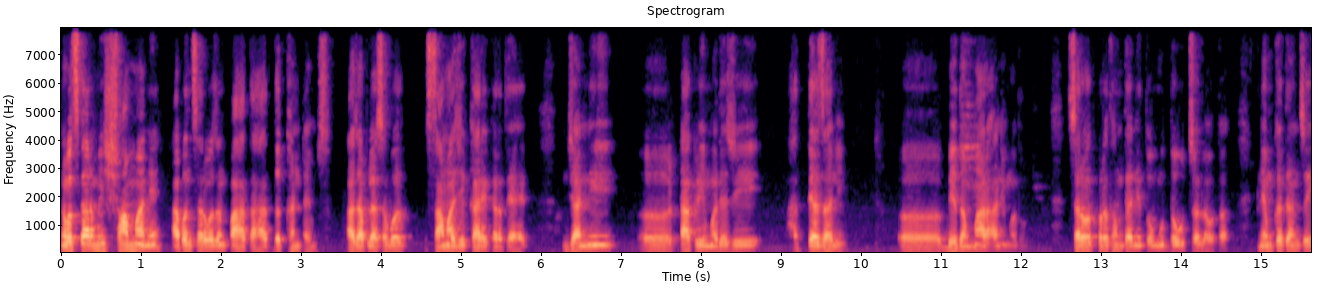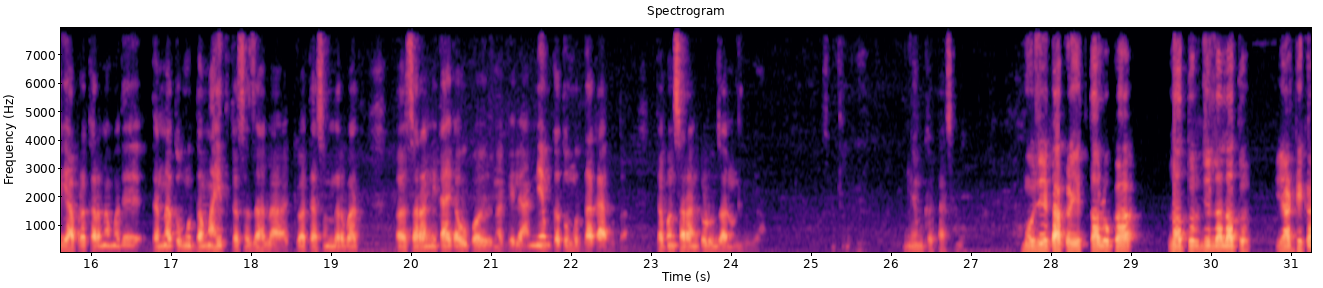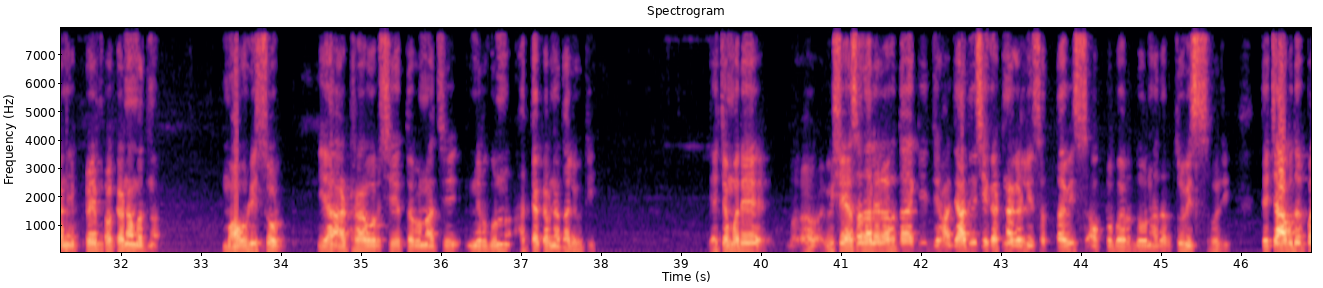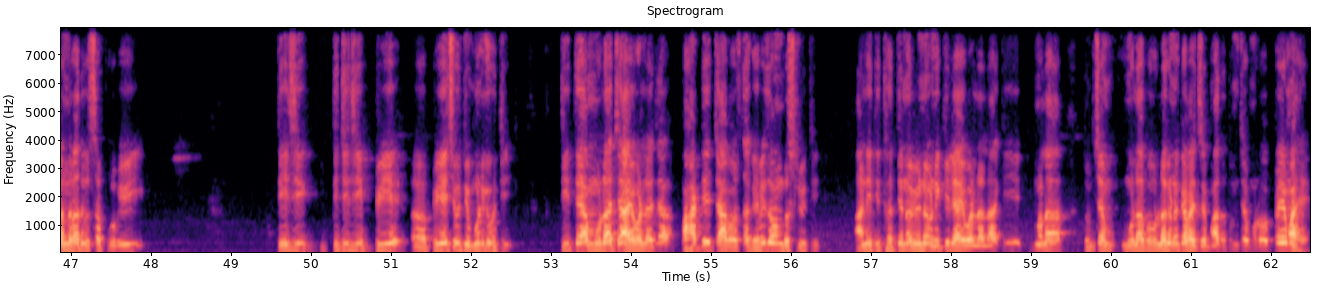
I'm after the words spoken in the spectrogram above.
नमस्कार मी श्याम माने. आपण सर्वजण पाहत आहात दख्खन टाइम्स आज आपल्यासोबत सामाजिक कार्यकर्ते आहेत ज्यांनी टाकळीमध्ये जी हत्या झाली बेदम मारहाणीमधून. सर्वात प्रथम त्यांनी तो मुद्दा उचलला होता. नेमकं त्यांचं या प्रकरणामध्ये त्यांना तो मुद्दा माहीत कसा झाला किंवा त्या संदर्भात सरांनी काय काय उपाययोजना केल्या आणि नेमका तो मुद्दा काय होता ते आपण सरांकडून जाणून घेऊया. नेमकं काय सांगा मौजे टाकळी तालुका लातूर जिल्हा लातूर. या ठिकाणी प्रेम प्रकरणामधनं माऊली सोड या अठरा वर्षीय तरुणाची निर्गुण हत्या करण्यात आली होती. याच्यामध्ये विषय असा झालेला होता की जेव्हा ज्या दिवशी घटना घडली सत्तावीस ऑक्टोबर दोन हजार चोवीस रोजी त्याच्या अगोदर पंधरा दिवसापूर्वी ती जी तिची जी प्रिय अ, प्रियची होती मुलगी होती ती त्या मुलाच्या आईवडिलाच्या पहाटे चार वाजता घरी जाऊन बसली होती. आणि तिथं तिनं विनवणी केली आईवडिलाला की मला तुमच्या मुलाबरोबर लग्न करायचं माझं तुमच्या मुलावर प्रेम आहे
